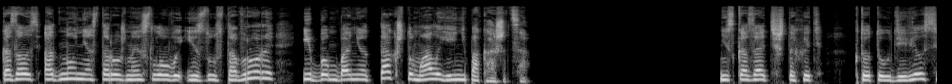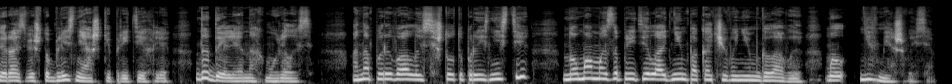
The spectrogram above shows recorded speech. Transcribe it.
Казалось, одно неосторожное слово из уст Авроры и бомбанет так, что мало ей не покажется. Не сказать, что хоть кто-то удивился, разве что близняшки притихли, да Делия нахмурилась. Она порывалась что-то произнести, но мама запретила одним покачиванием головы, мол, не вмешивайся.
